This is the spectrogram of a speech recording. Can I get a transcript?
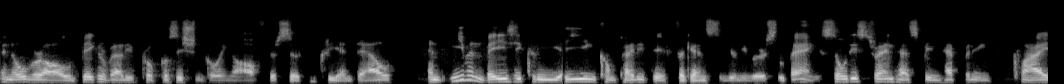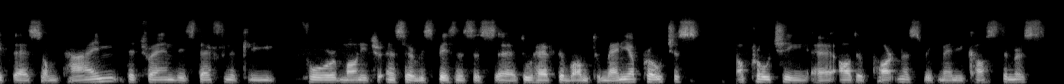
an overall bigger value proposition going after certain clientele and even basically being competitive against the universal banks. So this trend has been happening quite uh, some time. The trend is definitely for money uh, service businesses uh, to have the one-to-many approaches, approaching uh, other partners with many customers,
